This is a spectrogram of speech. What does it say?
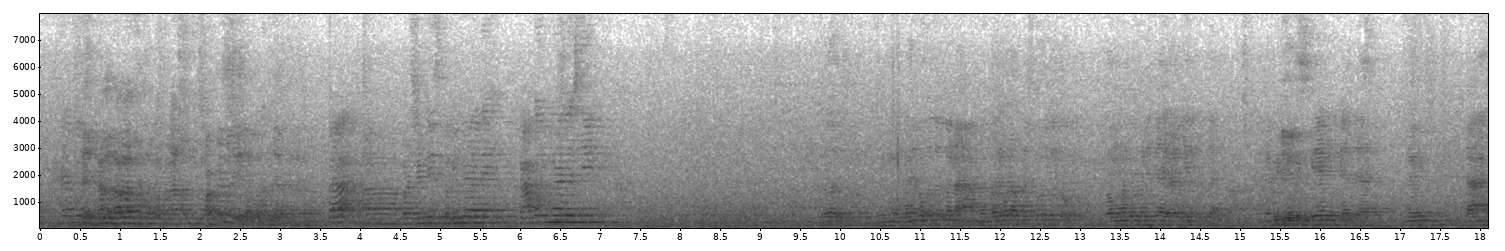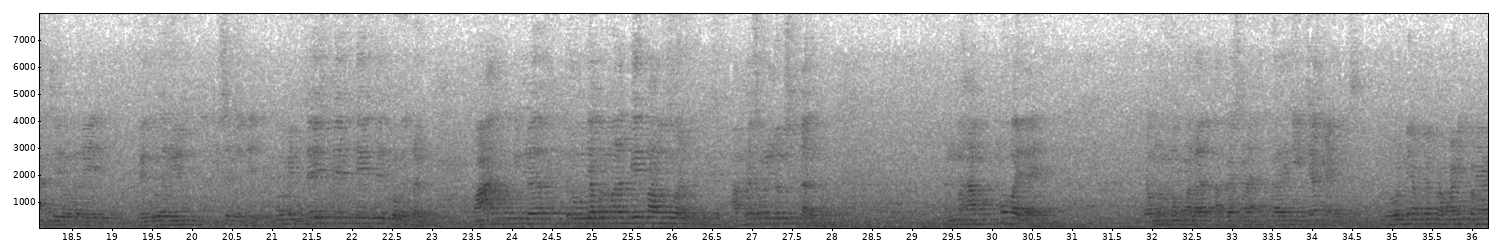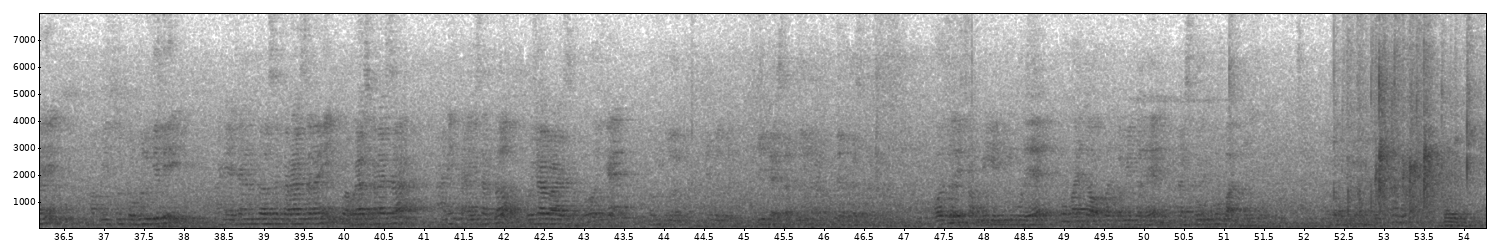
पर्सेंटेज कमी मिळाले का कमी मिळाले असतील तर मी मोबाईल बघत होतो ना मोबाईलवर अभ्यास करत होतो तेव्हा वगैरे जाहिरात येत होत्या? नवीन गेम होत्या त्या? नवीन डान्सचे वगैरे वेगवेगळे रील्स दिसत होते. मग मी तेच तेच तेच तेच बघत राहिलो. मग आज बघितलं तर उद्या पण मला तेच पाहावं वाटतं. अभ्यासाकडे लक्षच लागत. आणि मग हा मोबाईल आहे. त्यामुळे मग मला अभ्यास करायची इच्छा नाही. रोहनने आपल्या प्रामाणिकपणाने आपली कबूल केली आणि याच्यानंतर असं करायचं नाही अभ्यास करायचा आणि ताईसारखं हुशार व्हायचं ठीक आहे ठीक आहे सर ठीक आहे हो सर मी इथून पुढे मोबाईलचा वापर कमी करेन खूप खूप आभार बरोबर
